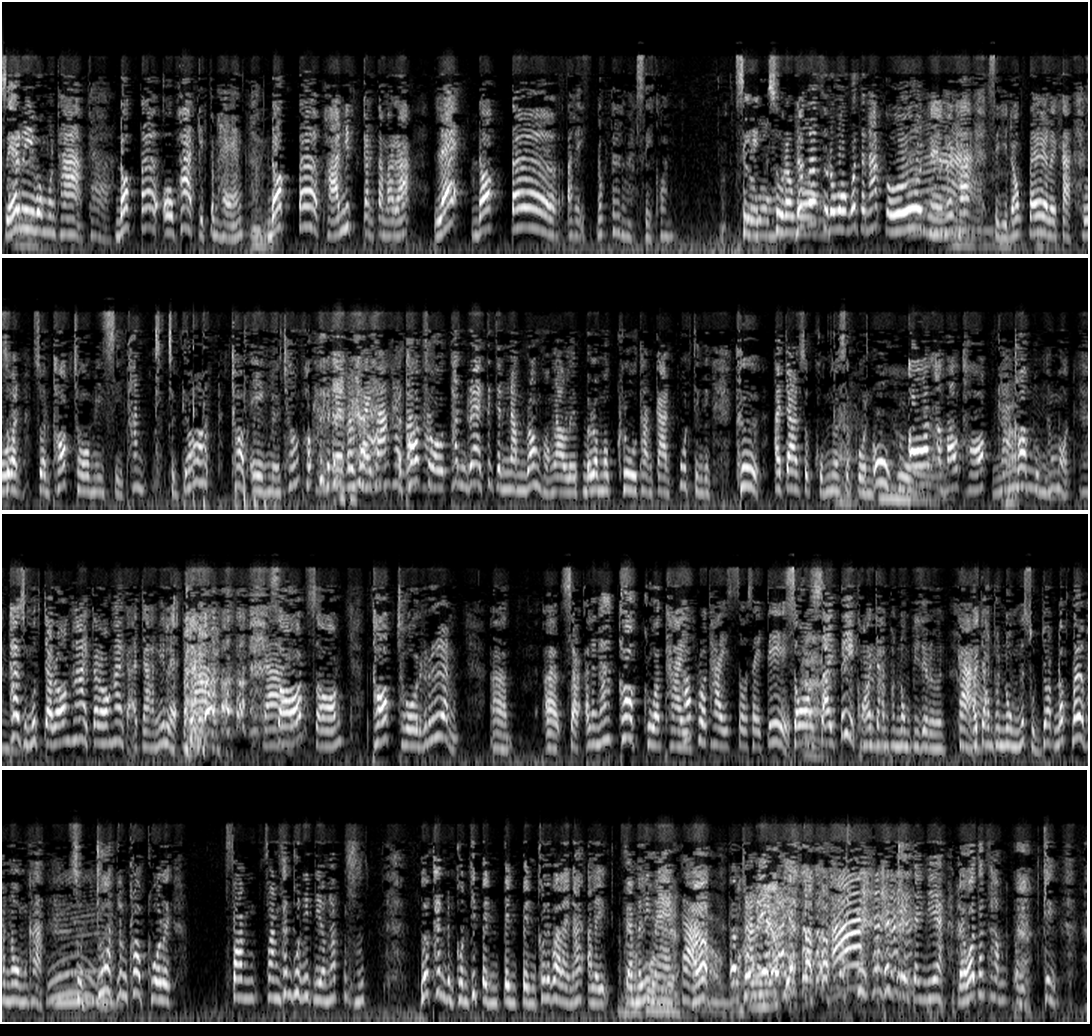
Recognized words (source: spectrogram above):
เสรีวงศ์มนทาค่ะ ดอกเตอรโอภาสกิจกำแหงดอกเตอรผานิชกันตมระ และดอกเตอรอะไรอีกดอกเตอรไงสี่คนสุรวงศ์สุรวงศ์ดรสุรวงศ์วัฒนกุลอ่าเห็นไหมคะสี่ด็อกเตอร์เลยค่ะ ส่วนส่วนทอล์กโชว์มีสี่ท่านสุดยอดชอบเองเลยชอบใครบ้างใครบ้างคะทอล์กโชว์ท่านแรกที่จะนำร่องของเราเลย บรมครูทางการพูดจริงๆ คืออาจารย์สุขุมนวลสกุล all about talk ครอบคลุมทั้งหมด ถ้าสมมุติจะร้องไห้ก็ร้องไห้กับอาจารย์นี่แหละได้สองสองทอล์กโชว์เรื่องอ่าอ่า สักอะไรนะ ครอบครัวไทย ครอบครัวไทยโซไซตี้โซไซตี้ของอาจารย์พนมปีเจริญค่ะอาจารย์พนมนะสุดยอดด็อกเตอร์พนมค่ะ สุดยอดเรื่องครอบครัวเลย ฟังฟังท่านพูดนิดเดียวนะอื้อหือ แล้วท่านเป็นคนที่เป็นเป็นเป็นเขาเรียกว่าอะไรนะ อะไร Family เป็นครอบครัว Man เมียค่ะเออเออครอบครัวเมียเมียท่านเอใจเมียแต่ว่าท่านทำโอ้เก่ง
